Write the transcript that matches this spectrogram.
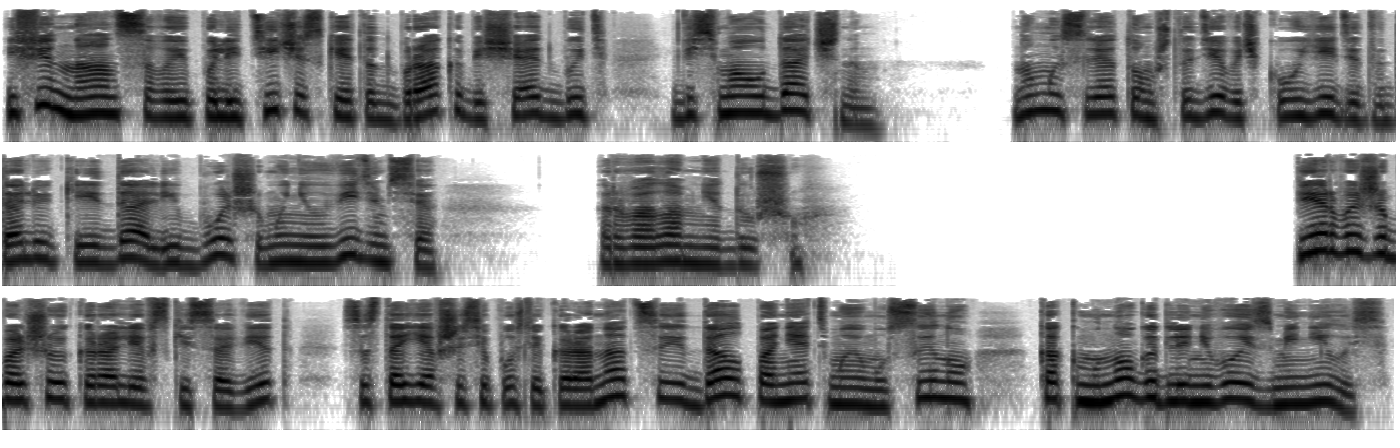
И финансово, и политически этот брак обещает быть весьма удачным. Но мысль о том, что девочка уедет в далекие дали и больше мы не увидимся, рвала мне душу. Первый же Большой Королевский Совет, состоявшийся после коронации, дал понять моему сыну, как много для него изменилось.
